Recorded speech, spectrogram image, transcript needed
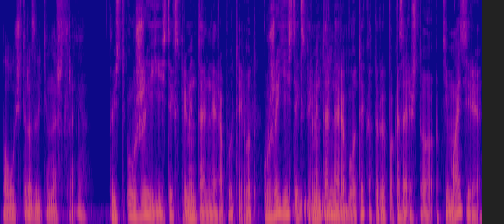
получит развитие в нашей стране. То есть уже есть экспериментальные работы. Вот уже есть экспериментальные работы, которые показали, что оптимайзеры, э,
